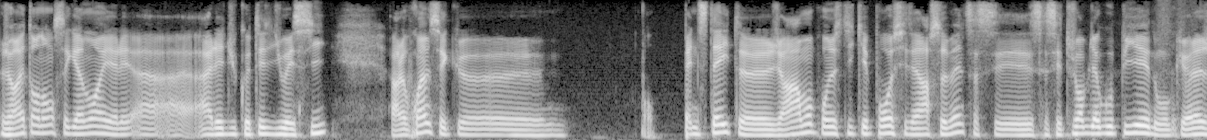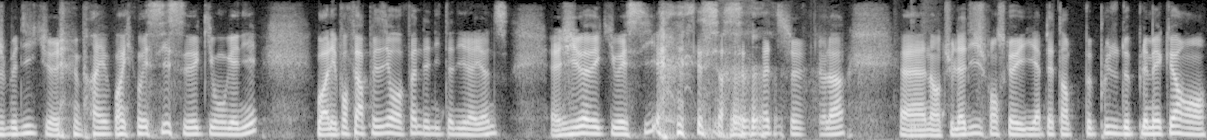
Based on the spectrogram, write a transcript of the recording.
J'aurais tendance également à, aller, à, aller du côté du USC. Alors le problème c'est que bon, Penn State, euh, j'ai rarement pronostiqué pour eux ces dernières semaines, ça s'est toujours bien goupillé. Donc là je me dis que pour USC c'est eux qui vont gagner. Bon, allez, pour faire plaisir aux fans des Nittany Lions, euh, j'y vais avec USC sur ce match-là. Euh, non, tu l'as dit, je pense qu'il y a peut-être un peu plus de playmakers en,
